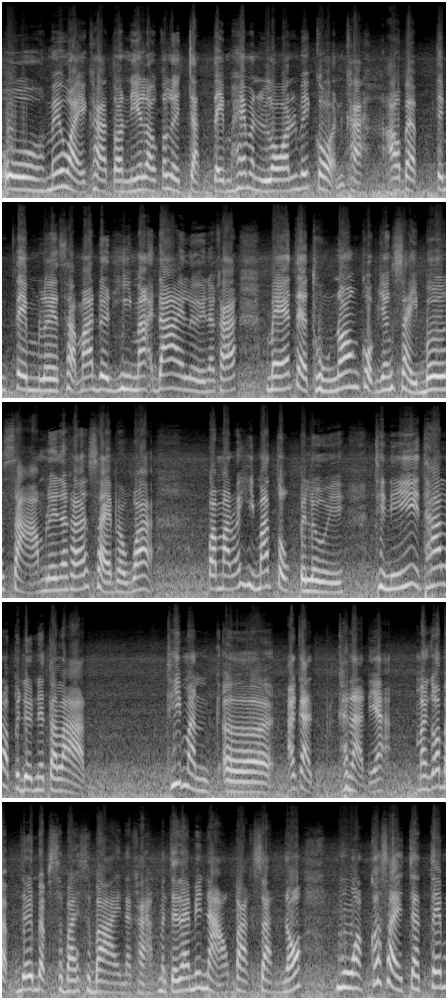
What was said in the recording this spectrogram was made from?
โอ้ ไม่ไหวค่ะ ตอนนี้เราก็เลยจัดเต็มให้มันร้อนไว้ก่อนค่ะ เอาแบบเต็มๆเลยสามารถเดินหิมะได้เลยนะคะ แม้แต่ถุงน่องกบยังใส่เบอร์ 3 เลยนะคะ ใส่แบบว่าประมาณว่าหิมะตกไปเลย ทีนี้ถ้าเราไปเดินในตลาดที่มันเอ่ออากาศขนาดเนี้ยมันก็แบบเดินแบบสบายๆนะคะ มันจะได้ไม่หนาวปากสั่นเนาะ หมวกก็ใส่จัดเต็ม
